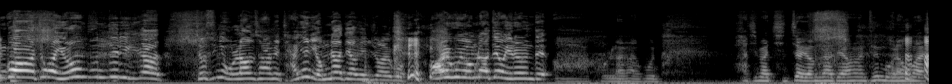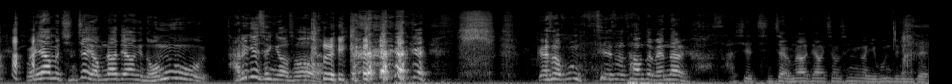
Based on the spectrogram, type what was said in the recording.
진광 총각 이런 분들이가 저승에 올라온 사람이 당연히 염라대왕인 줄 알고 아이고 염라대왕 이러는데 아 곤란하군. 하지만 진짜 염라대왕한테 는 뭐라고 말. 왜냐하면 진짜 염라대왕이 너무 다르게 생겨서. 그러니까. 그래서 홍대에서 사람들 맨날 "야, 사실 진짜 염라대왕처럼 생긴 건 이분들인데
